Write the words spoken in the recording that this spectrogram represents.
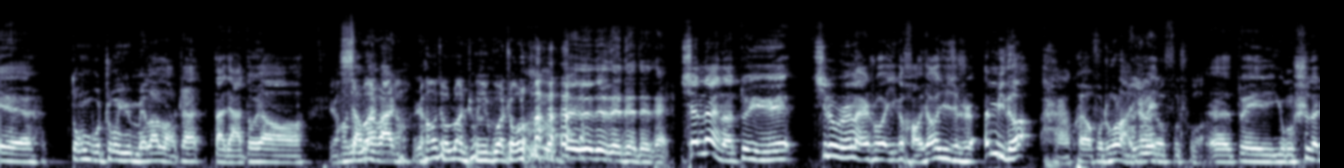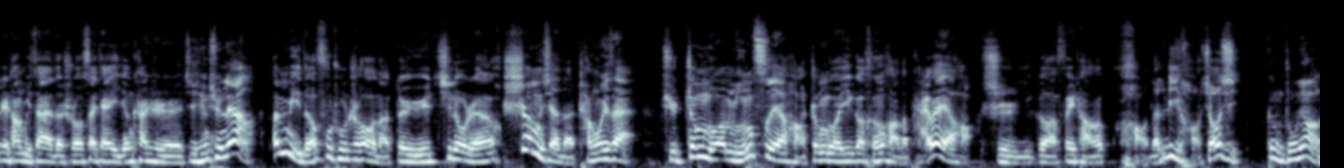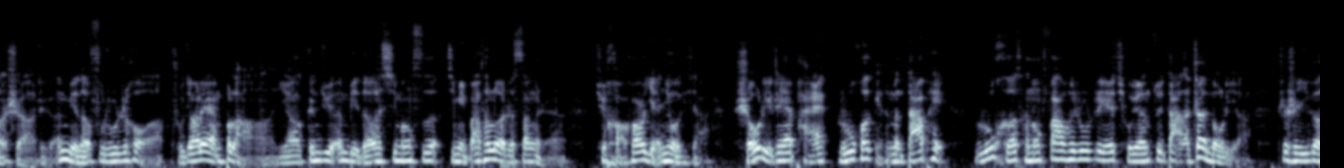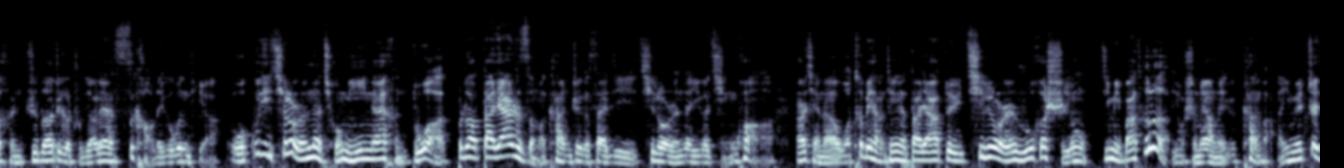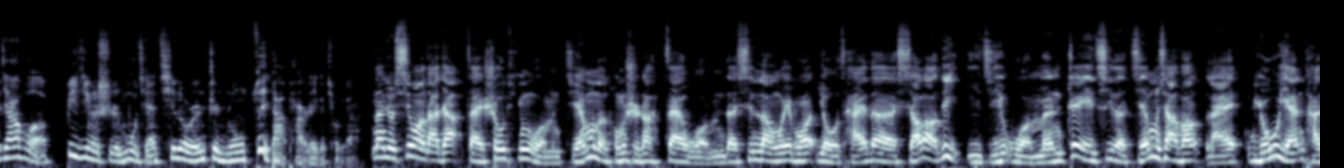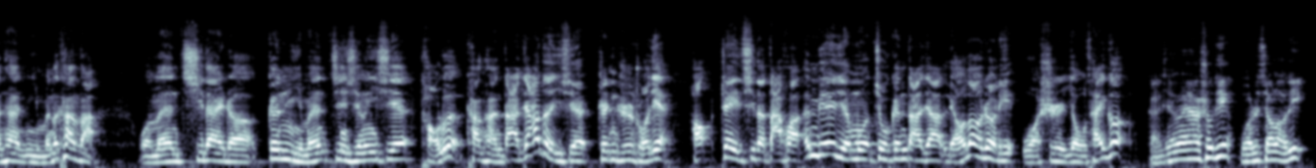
东部终于没了老詹，大家都要想办法，然后就乱成一锅粥了。对对对对对对对。现在呢，对于七六人来说，一个好消息就是恩比德啊快要复出了，因为就复出了，呃，对勇士的这场比赛的时候，赛前已经开始进行训练了。恩比德复出之后呢，对于七六人剩下的常规赛去争夺名次也好，争夺一个很好的排位也好，是一个非常好的利好消息。更重要的是啊，这个恩比德复出之后啊，主教练布朗也要根据恩比德、西蒙斯、吉米巴特勒这三个人去好好研究一下手里这些牌如何给他们搭配，如何才能发挥出这些球员最大的战斗力啊。这是一个很值得这个主教练思考的一个问题啊！我估计七六人的球迷应该很多啊，不知道大家是怎么看这个赛季七六人的一个情况啊？而且呢，我特别想听听大家对于七六人如何使用吉米巴特勒有什么样的一个看法，因为这家伙毕竟是目前七六人阵中最大牌的一个球员。那就希望大家在收听我们节目的同时呢，在我们的新浪微博“有才的小老弟”以及我们这一期的节目下方来留言谈谈你们的看法。我们期待着跟你们进行一些讨论，看看大家的一些真知灼见。好，这一期的大话 NBA 节目就跟大家聊到这里，我是有才哥，感谢大家收听，我是小老弟。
